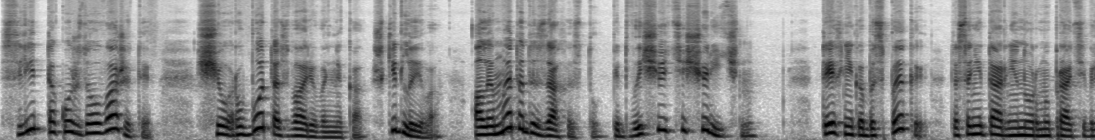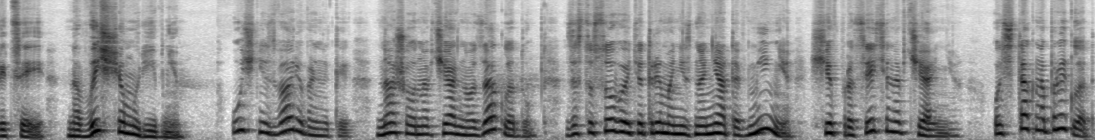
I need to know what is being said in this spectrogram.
Слід також зауважити, що робота зварювальника шкідлива, але методи захисту підвищуються щорічно. Техніка безпеки та санітарні норми праці в ліцеї на вищому рівні. Учні-зварювальники нашого навчального закладу застосовують отримані знання та вміння ще в процесі навчання. Ось так, наприклад,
